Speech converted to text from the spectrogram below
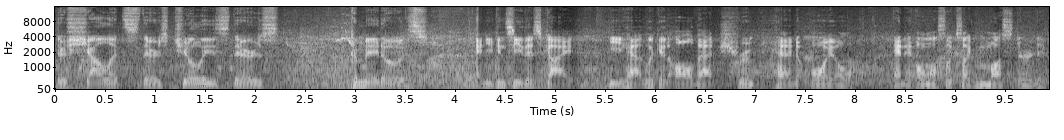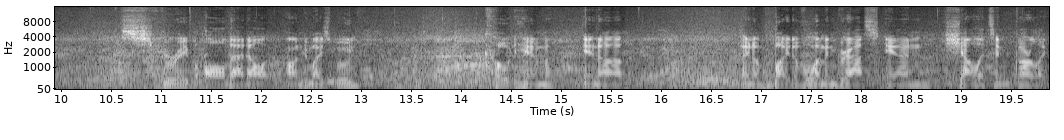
there's shallots, there's chilies, there's tomatoes. And you can see this guy, he had, look at all that shrimp head oil and it almost looks like mustard. Scrape all that out onto my spoon, coat him in a, in a bite of lemongrass and shallots and garlic.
